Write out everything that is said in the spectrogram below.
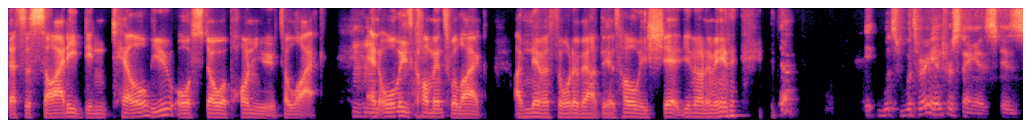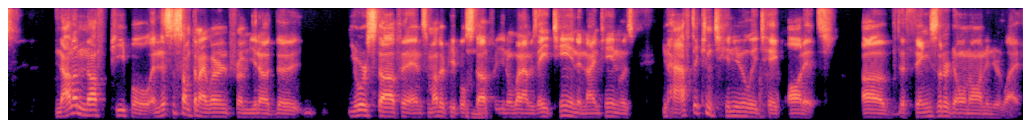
that society didn't tell you or stow upon you to like. Mm-hmm. And all these comments were like, I've never thought about this. Holy shit. You know what I mean? Yeah what's what's very interesting is is not enough people, and this is something I learned from you know the your stuff and some other people's mm-hmm. stuff. You know, when I was 18 and 19, was you have to continually take audits of the things that are going on in your life,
